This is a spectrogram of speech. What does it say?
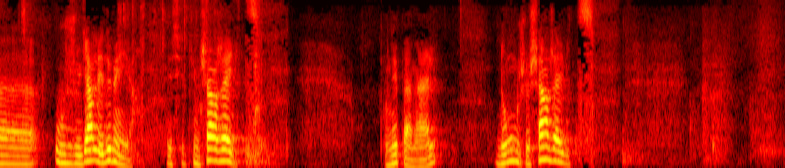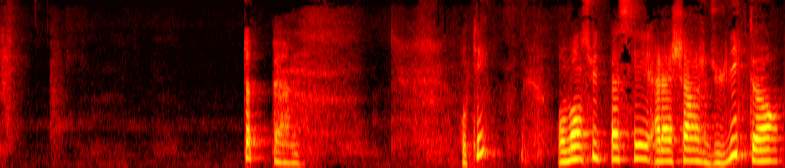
euh, où je garde les deux meilleurs. Et c'est une charge à 8. On est pas mal. Donc je charge à 8. Ok. On va ensuite passer à la charge du Lictor,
